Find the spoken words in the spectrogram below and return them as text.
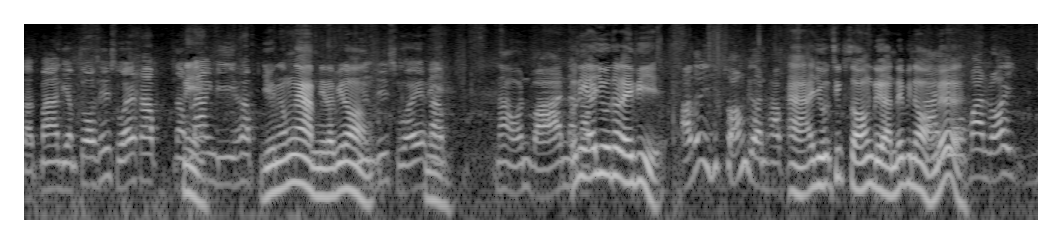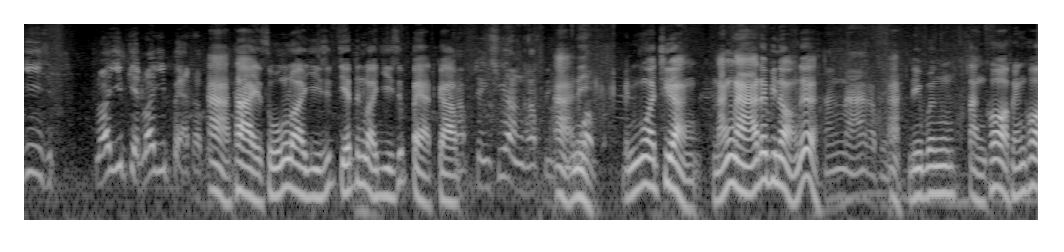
จัดมาเหลี่ยมตัวสวยๆครับนี่น้ำร่างดีครับยืนงามๆนี่แหละพี่น้องยืนสวยๆครับหน้าหวานๆนะตัวนี้ครับอายุเท่าไหร่พี่อ่าตัวนี้12 เดือนครับอ่าอายุ 12 เดือนเด้อพี่น้องเด้อายุประมาณ120 127 128ครับ อ่า ถ่ายสูง127ถึง128ครับครับเชียงเชื่องครับ อ่า นี่ เป็นงัวเชื่อง หนังหนาเด้อพี่น้องเด้อทางนาครับนี่อะดีเบิงตั้งข้อแผงข้อ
